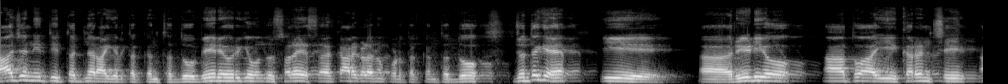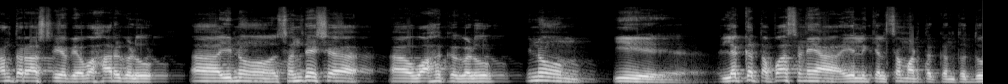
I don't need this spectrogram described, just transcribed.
ರಾಜನೀತಿ ತಜ್ಞರಾಗಿರ್ತಕ್ಕಂಥದ್ದು, ಬೇರೆಯವರಿಗೆ ಒಂದು ಸಲಹೆ ಸಹಕಾರಗಳನ್ನು ಕೊಡ್ತಕ್ಕಂಥದ್ದು, ಜೊತೆಗೆ ಈ ರೇಡಿಯೋ ಅಥವಾ ಈ ಕರೆನ್ಸಿ, ಅಂತಾರಾಷ್ಟ್ರೀಯ ವ್ಯವಹಾರಗಳು ಇನ್ನು ಸಂದೇಶ ವಾಹಕಗಳು, ಇನ್ನು ಈ ಲೆಕ್ಕ ತಪಾಸಣೆಯ ಎಲ್ಲಿ ಕೆಲಸ ಮಾಡ್ತಕ್ಕಂಥದ್ದು,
